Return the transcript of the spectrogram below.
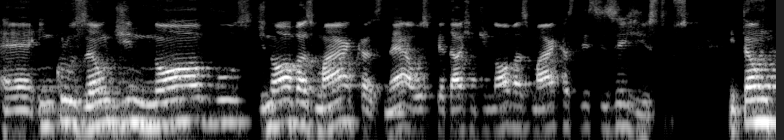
é, inclusão de novos de novas marcas, né, a hospedagem de novas marcas nesses registros. Então,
